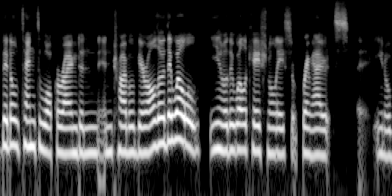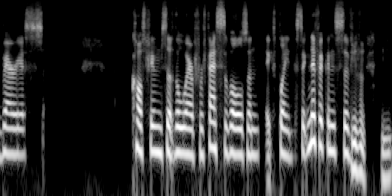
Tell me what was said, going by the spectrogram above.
they don't tend to walk around in in tribal gear although they will you know they will occasionally sort of bring out uh, you know various costumes that they'll wear for festivals and explain the significance of Mhm, mhm.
